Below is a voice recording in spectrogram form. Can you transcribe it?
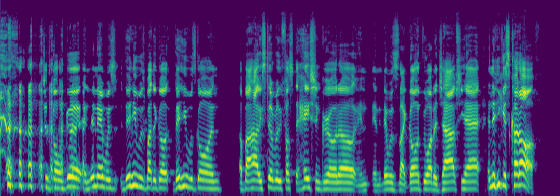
just going good." And then there was, then he was about to go. Then he was going about how he still really fucks the Haitian girl though, and and there was like going through all the jobs she had, and then he gets cut off,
